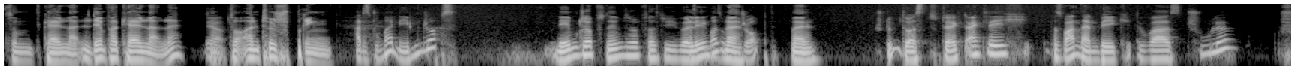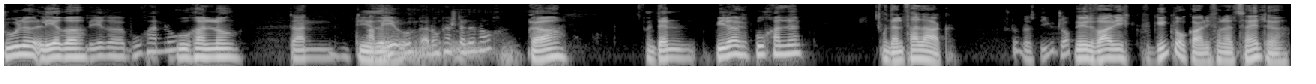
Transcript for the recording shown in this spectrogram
zum Kellner, in dem Fall Kellner, ne? Zum, Ja. zum an den Tisch bringen. Hattest du mal Nebenjobs? Nebenjobs, Nebenjobs, hast du Hast überlegt? du mal so Nein, nein. Stimmt, du hast direkt eigentlich, was war denn dein Weg? Du warst Schule, Schule, Lehre, Lehre, Buchhandlung, Buchhandlung, dann Diese- Armee an irgendeiner Stelle noch? ja. Und dann wieder Buchhandel und dann Verlag. Stimmt, du hast nie gejobbt. Nee, das war nicht, ging auch gar nicht von der Zeit her.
